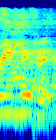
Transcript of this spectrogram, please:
relive it.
